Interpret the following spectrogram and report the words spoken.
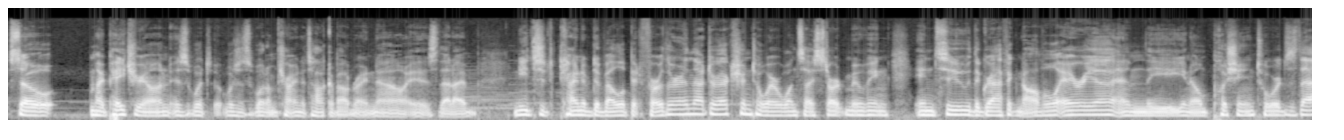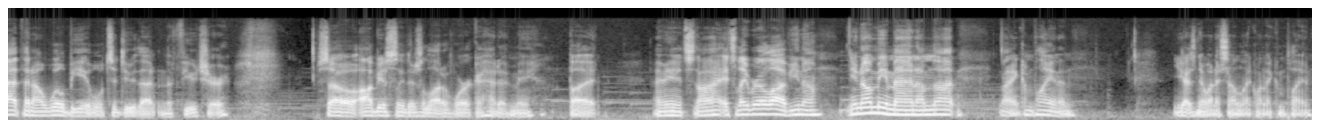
so my Patreon is what which is what I'm trying to talk about right now is that I need to kind of develop it further in that direction to where once I start moving into the graphic novel area and the you know pushing towards that then I will be able to do that in the future. So obviously there's a lot of work ahead of me, but I mean it's not it's labor of love, you know. You know me, man. I'm not I ain't complaining. You guys know what I sound like when I complain.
